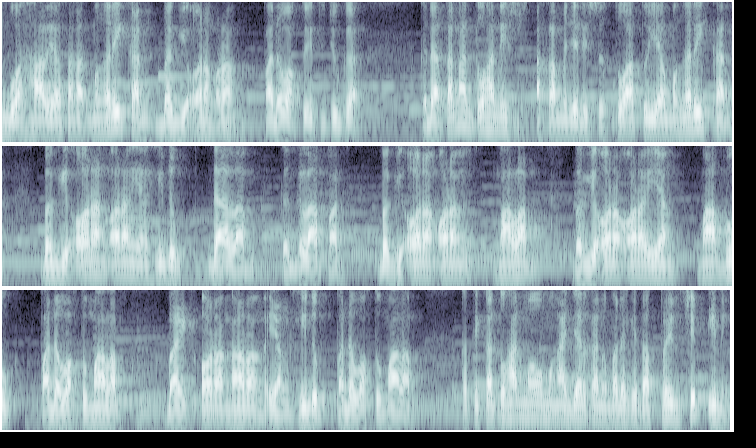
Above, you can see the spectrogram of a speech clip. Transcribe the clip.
sebuah hal yang sangat mengerikan bagi orang-orang pada waktu itu juga. Kedatangan Tuhan Yesus akan menjadi sesuatu yang mengerikan bagi orang-orang yang hidup dalam kegelapan, bagi orang-orang malam, bagi orang-orang yang mabuk pada waktu malam, baik orang-orang yang hidup pada waktu malam. Ketika Tuhan mau mengajarkan kepada kita prinsip ini,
